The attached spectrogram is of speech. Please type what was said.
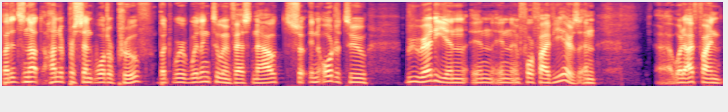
but it's not 100% waterproof but we're willing to invest now so in order to be ready in in in, in four or five years and uh, what i find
